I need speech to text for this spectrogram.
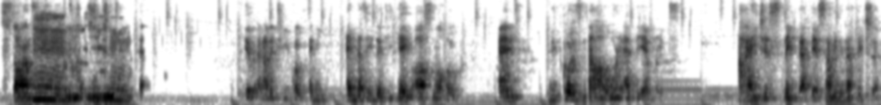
stance, mm. give another team hope, and he and that's what he did. He gave Arsenal hope, and because now we're at the Emirates, I just think that there's something in that fixture.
